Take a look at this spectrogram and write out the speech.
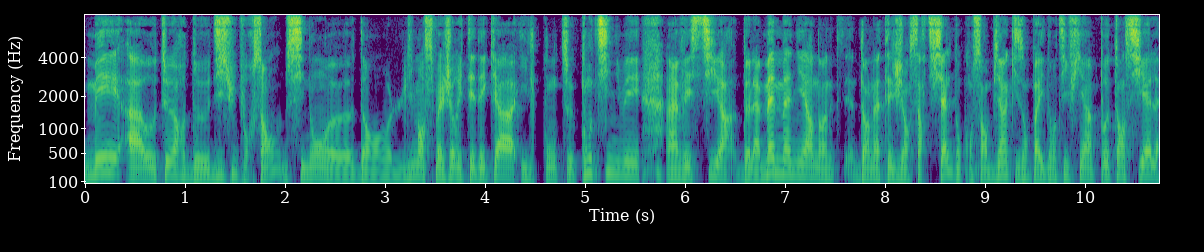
mais à hauteur de 18%. Sinon, dans l'immense majorité des cas, ils comptent continuer à investir de la même manière dans, dans l'intelligence artificielle. Donc on sent bien qu'ils n'ont pas identifié un potentiel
